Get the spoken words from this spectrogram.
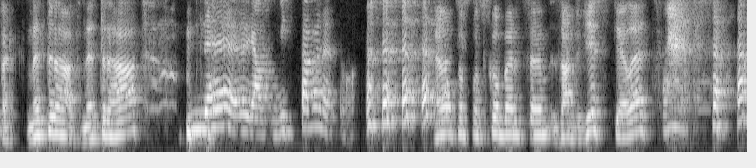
tak netrhat, netrhat. Ne, já vystavené to. Hele to pod kobercem za 200 let.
